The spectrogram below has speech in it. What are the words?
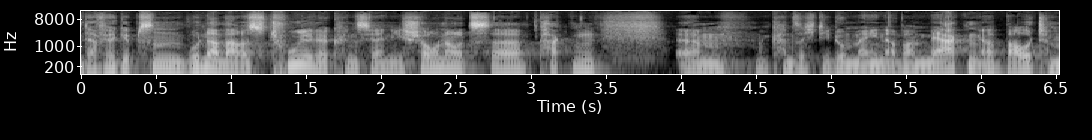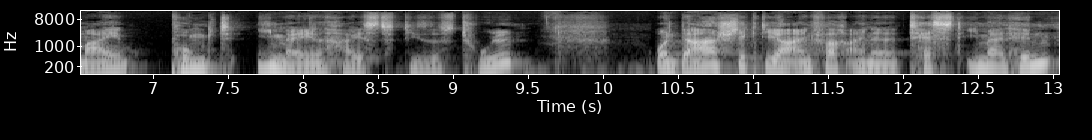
Dafür gibt's ein wunderbares Tool. Wir können es ja in die Show Notes äh, packen. Ähm, man kann sich die Domain aber merken. Aboutmy.email heißt dieses Tool. Und da schickt ihr einfach eine Test-E-Mail hin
